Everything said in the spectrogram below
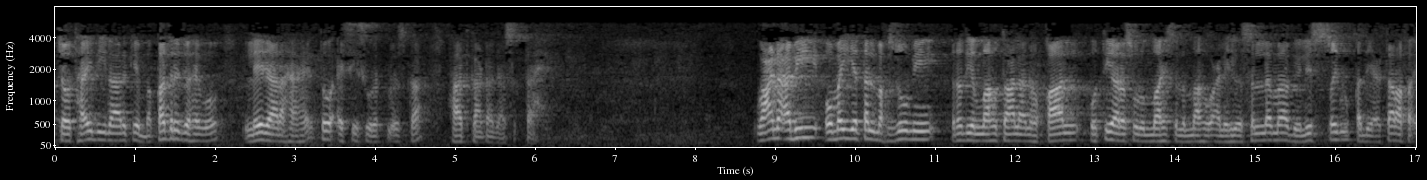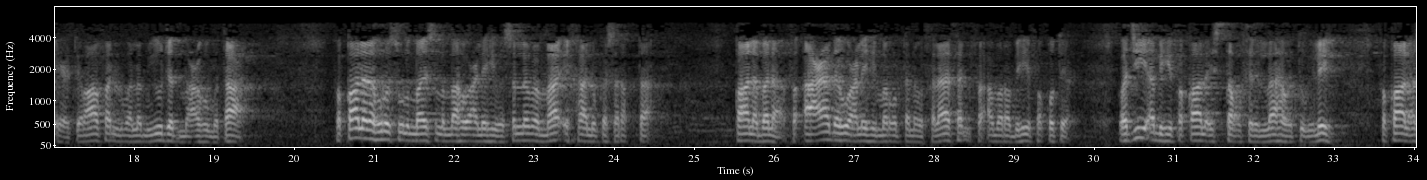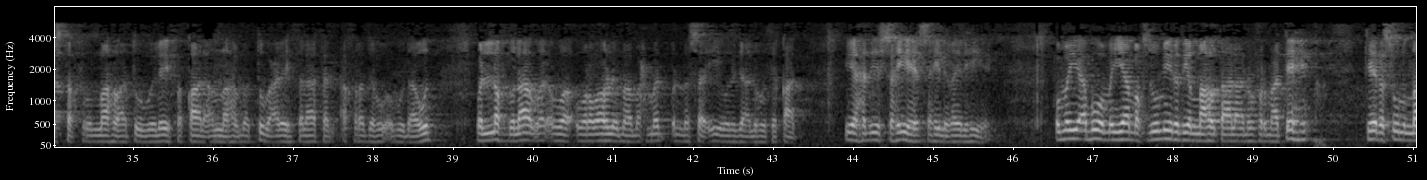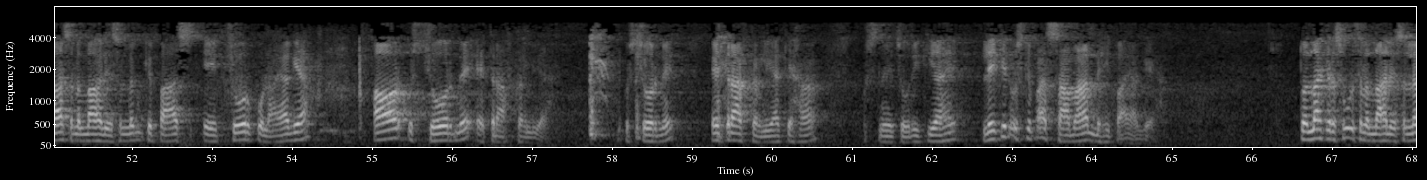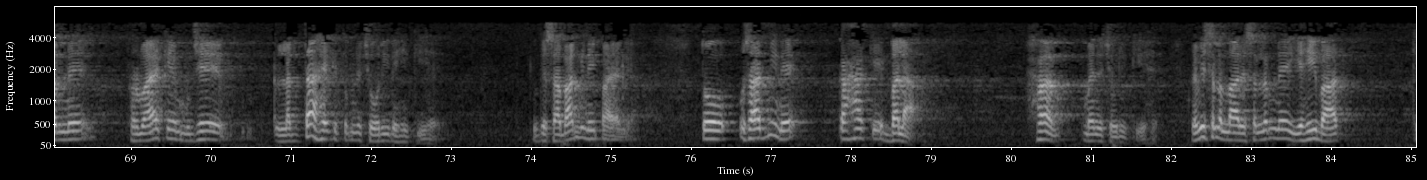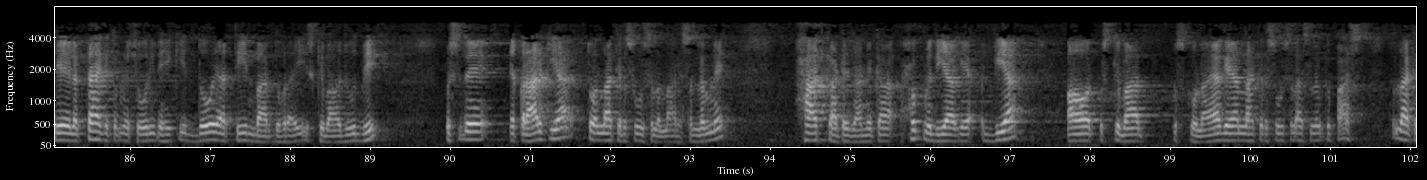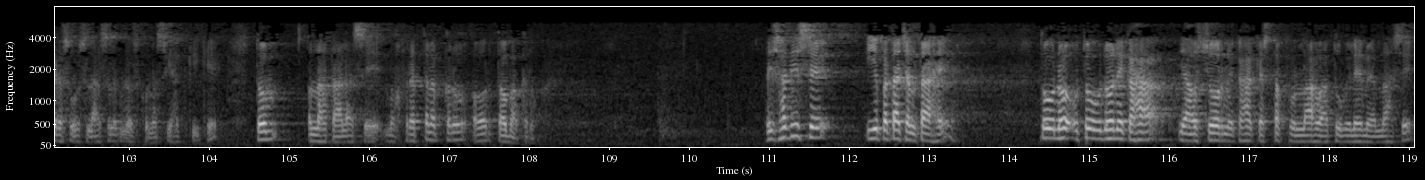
چوتھائی دینار کے بقدر جو ہے وہ لے جا رہا ہے تو ایسی صورت میں اس کا ہاتھ کاٹا جا سکتا ہے۔ وعن ابی امیت المخزومی رضی اللہ تعالی عنہ قال اتي رسول الله صلى الله عليه وسلم بلص قد اعترف اعترافا ولم يوجد معه متاع. فقال له رسول الله صلى الله عليه وسلم، ما اخالك سرقت؟ قال، بلى. فأعاده عليه مرة وثلاثا فأمر به فقطع. وجيء به فقال، استغفر الله وتوب إليه فقال استغفر الله واتوب اليه فقال اللهم تب عليه ثلاثا اخرجه ابو داود. واللفظ لا، ورواه الامام احمد والنسائي ورجاله ثقات. یہ حدیث صحیح ہے، صحیح غیر ہی ہے. امیہ ابو امیہ مخزومی رضی اللہ تعالیٰ عنہ فرماتے ہیں کہ رسول اللہ صلی اللہ علیہ وسلم کے پاس ایک چور کو لایا گیا اور اس چور نے اعتراف کر لیا۔ اس چور نے اعتراف کر لیا کہ ہاں اس نے چوری کیا ہے۔ لیکن اس کے پاس سامان نہیں پایا گیا۔ تو اللہ کے رسول صلی اللہ علیہ وسلم نے فرمایا کہ مجھے لگتا ہے کہ تم نے چوری نہیں کی ہے، کیونکہ سامان بھی نہیں پایا گیا۔ تو اس آدمی نے کہا کہ بلا ہاں میں نے چوری کی ہے۔ نبی صلی اللہ علیہ وسلم نے یہی بات کہ لگتا ہے کہ تم نے چوری نہیں کی، دو یا تین بار دہرائی، اس کے باوجود بھی اس نے اقرار کیا تو اللہ کے رسول صلی اللہ علیہ وسلم نے ہاتھ کاٹے جانے کا حکم دیا گیا، دیا اور اس کے بعد اس کو لایا گیا اللہ کے رسول صلی اللہ علیہ وسلم کے پاس۔ تو اللہ کے رسول صلی اللہ علیہ وسلم نے اس کو نصیحت کی کہ تم اللہ تعالی سے مغفرت طلب کرو اور توبہ کرو۔ اس حدیث سے یہ پتا چلتا ہے، تو انہوں نے کہا یا اس چور نے کہا کہ استغفر اللہ آتوب علیہ میں اللہ سے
